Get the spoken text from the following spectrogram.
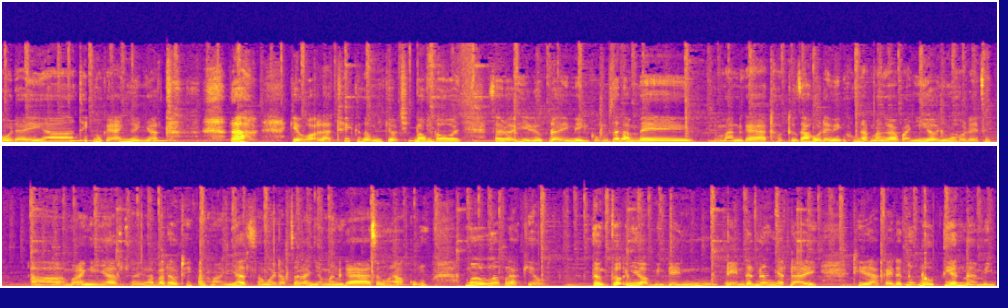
hồi đấy uh, thích một cái anh người Nhật. tức là kiểu gọi là thích giống như kiểu trích bông thôi. Sau đấy thì lúc đấy mình cũng rất là mê manga. Thực ra hồi đấy mình cũng không đặt manga quá nhiều nhưng mà hồi đấy thích uh, một anh người Nhật đấy là bắt đầu thích văn hóa Nhật xong rồi đọc rất là nhiều manga. Xong rồi họ cũng mơ ước là kiểu tưởng tượng như ở mình đến đến đất nước Nhật đấy. Thì là cái đất nước đầu tiên mà mình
